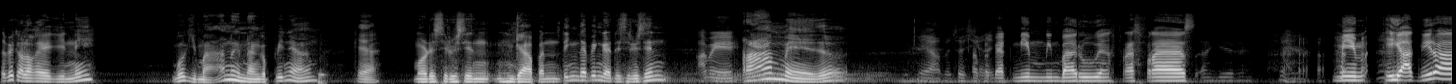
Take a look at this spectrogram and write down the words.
tapi kalau kayak gini, gue gimana nanggepinnya? Kayak mau diseriusin nggak penting tapi nggak diseriusin Rame. rame tuh. Ya betul Sampai sekali. banyak meme meme baru yang fresh fresh anjir. meme Tiga Admira.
